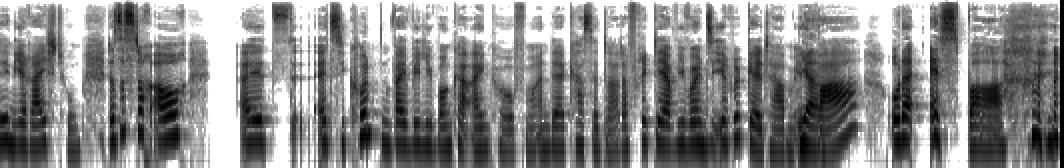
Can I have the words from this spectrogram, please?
den ihr Reichtum. Das ist doch auch, als, als die Kunden bei Willy Wonka einkaufen an der Kasse da. Da fragt er ja, wie wollen sie ihr Rückgeld haben? In Ja. Bar oder Essbar? und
